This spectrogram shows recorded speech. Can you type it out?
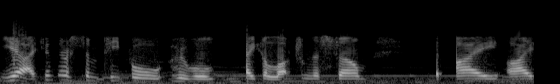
yeah, I think there are some people who will take a lot from this film. I I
